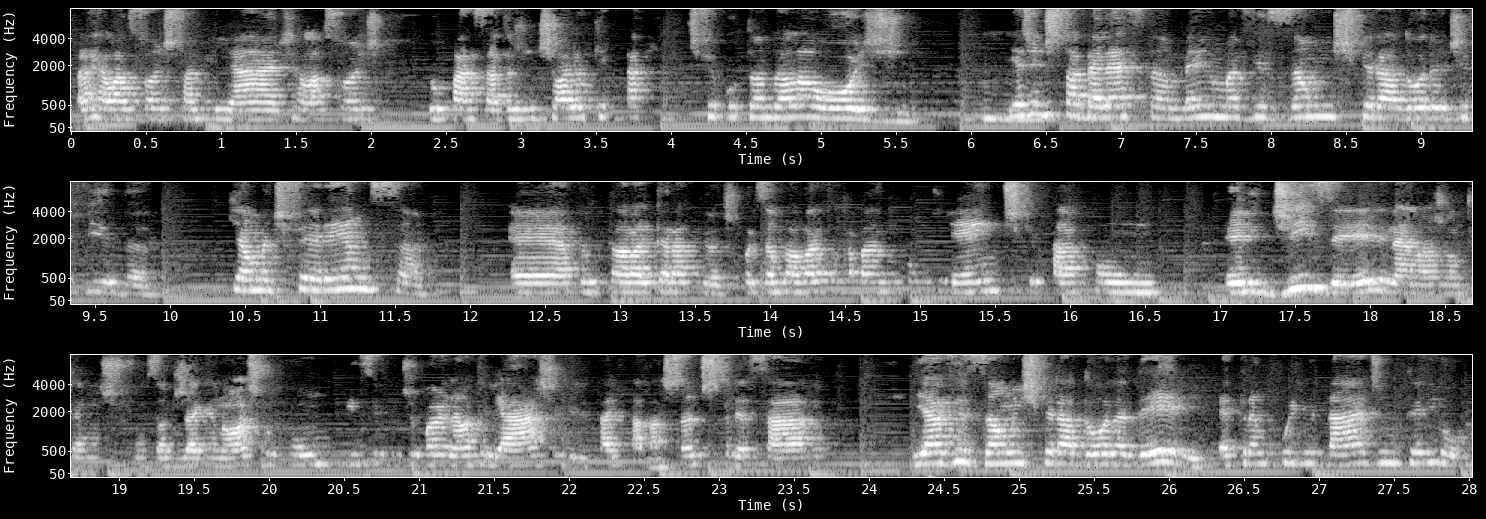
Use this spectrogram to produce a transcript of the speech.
para relações familiares, relações do passado. A gente olha o que está dificultando ela hoje. Uhum. E a gente estabelece também uma visão inspiradora de vida, que é uma diferença é, para o trabalho terapêutico. Por exemplo, agora eu estou trabalhando com um cliente que está com ele diz ele, né, nós não temos função de diagnóstico, com um princípio de burnout, ele acha que ele está tá bastante estressado. E a visão inspiradora dele é tranquilidade interior.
